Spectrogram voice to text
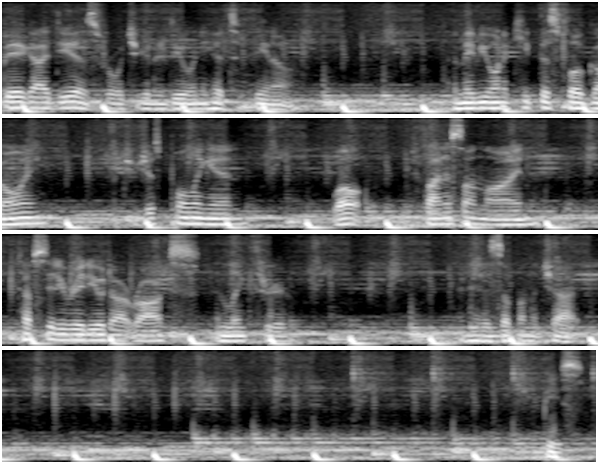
big ideas for what you're going to do when you hit Tofino. And maybe you want to keep this flow going, but you're just pulling in. Well, find us online, toughcityradio.rocks, and link through. And hit us up on the chat. Peace.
